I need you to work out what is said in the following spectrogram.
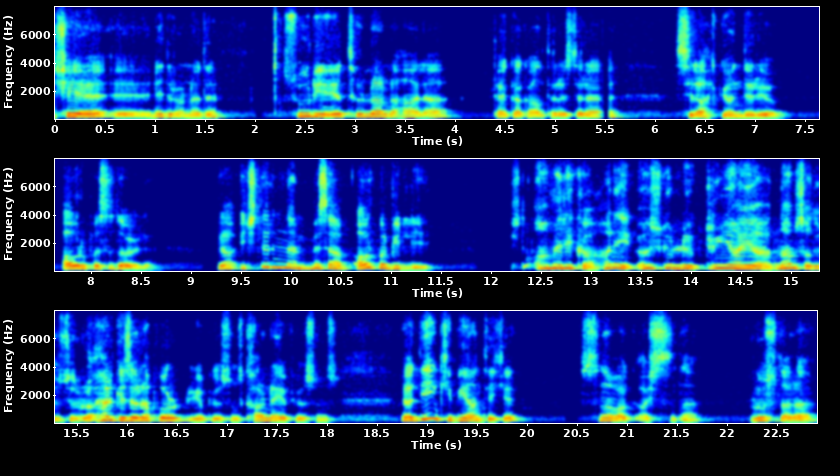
Şeye e, nedir onun adı? Suriye'ye tırlarla hala PKK'lı teröristlere silah gönderiyor. Avrupa'sı da öyle. Ya içlerinden mesela Avrupa Birliği, işte Amerika hani özgürlük, dünyaya nam salıyorsunuz, herkese rapor yapıyorsunuz, karne yapıyorsunuz. Ya deyin ki Biontech'e, Sinovac aşısına, Ruslara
